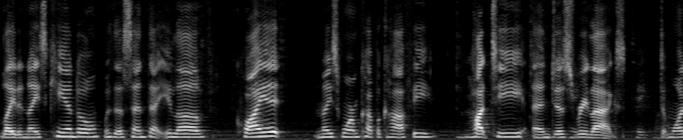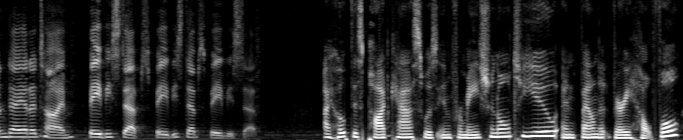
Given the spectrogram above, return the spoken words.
light a nice candle with a scent that you love, quiet, nice warm cup of coffee, hot tea, and just relax. One day at a time. Baby steps, baby steps, baby steps. I hope this podcast was informational to you and found it very helpful.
